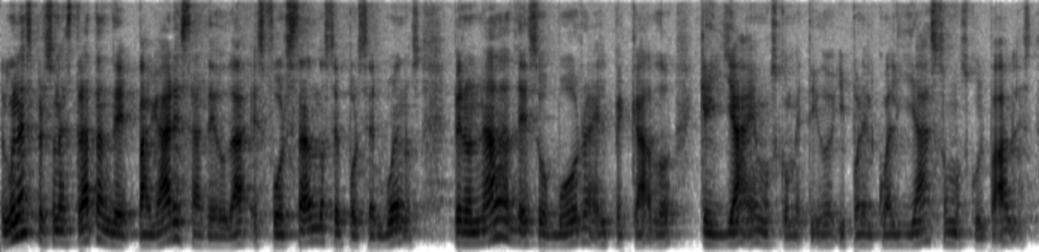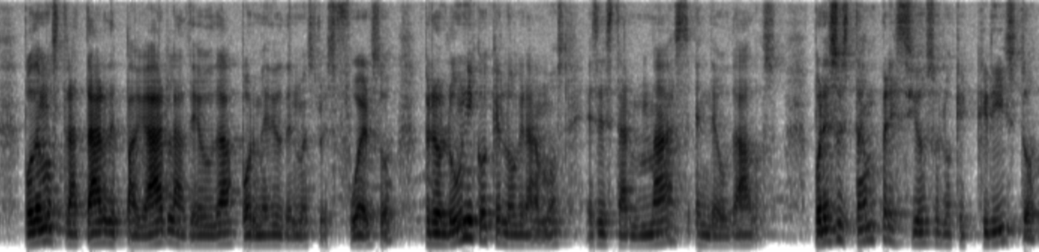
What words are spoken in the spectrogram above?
Algunas personas tratan de pagar esa deuda esforzándose por ser buenos, pero nada de eso borra el pecado que ya hemos cometido y por el cual ya somos culpables. Podemos tratar de pagar la deuda por medio de nuestro esfuerzo, pero lo único que logramos es estar más endeudados. Por eso es tan precioso lo que Cristo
